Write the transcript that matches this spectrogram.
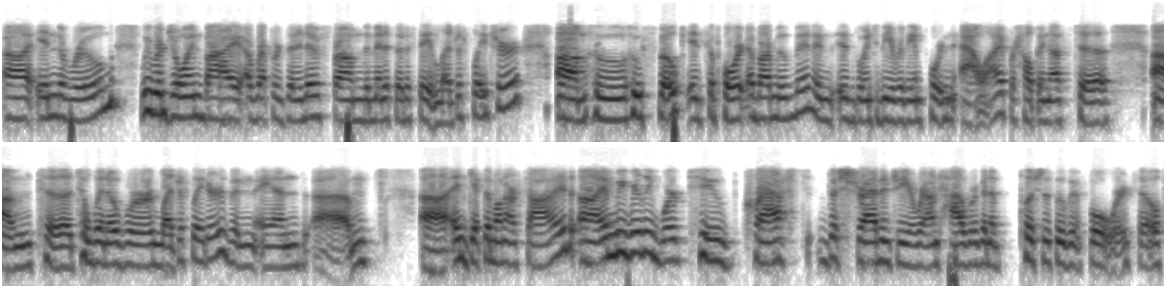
uh, in the room. We were joined by a representative from the Minnesota State Legislature um, who who spoke in support of our movement and is going to be a really important ally for helping us to um, to to win over legislators and and um, uh, and get them on our side. Uh, and we really worked to craft the strategy around how we're going to push this movement forward. So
